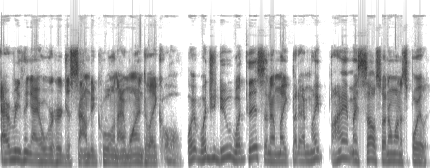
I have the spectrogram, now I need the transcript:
everything I overheard just sounded cool, and I wanted to like, oh, what what'd you do? What this? And I'm like, but I might buy it myself, so I don't want to spoil it.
